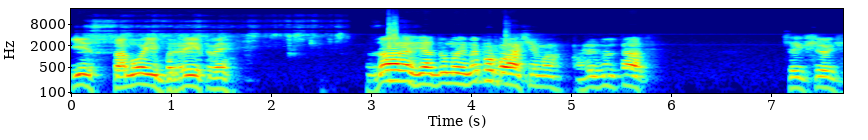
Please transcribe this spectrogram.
із самої бритви. Зараз, я думаю, ми побачимо результат цієї всієї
